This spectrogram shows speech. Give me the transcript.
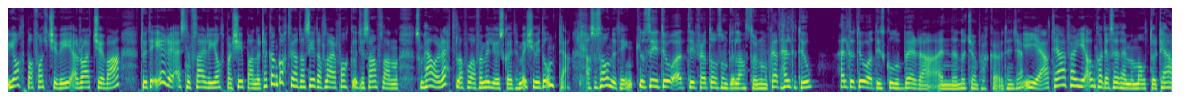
hjälpa folk vi att rådgiva. Det är det är flera hjälpar skipande. Det kan gott vara att sitta flera folk ute i samhället som har rätt till att få familjeutskott men inte vet om det. Alltså sånt ting. Du säger du att det för att då som det landstår om kvart helt till Helt du at de skulle bæra en nødgjøn pakka ut, ikke? Ja, det er for jeg anker at jeg sitter med motor, det er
